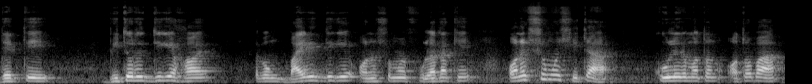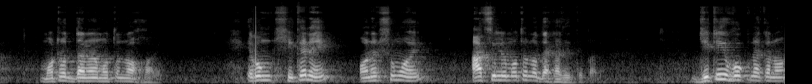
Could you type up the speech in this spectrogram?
দেখতে ভিতরের দিকে হয় এবং বাইরের দিকে অনেক সময় ফুলা থাকে। অনেক সময় সেটা কুলের মতন অথবা মটর দানার মতনও হয়। এবং সেখানে অনেক সময় আঁচলের মতনও দেখা যেতে পারে। যেটাই হোক না কেন,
